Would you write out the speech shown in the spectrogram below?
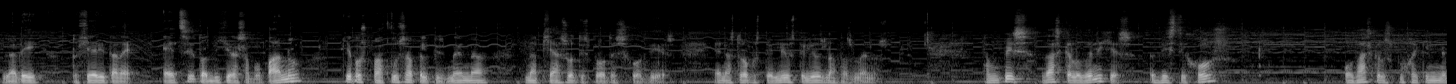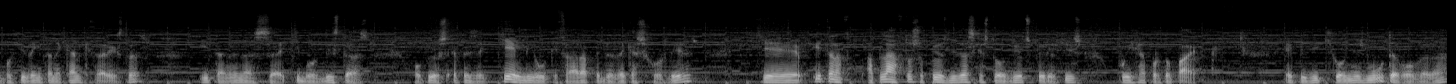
Δηλαδή, το χέρι ήταν έτσι, το αντίχειρα από πάνω και προσπαθούσα απελπισμένα να πιάσω τις πρώτες συγχορδίες. Ένας τρόπος τελείως τελείως λανθασμένος. Θα μου πεις, δάσκαλο δεν είχες; Δυστυχώς, ο δάσκαλος που είχα εκείνη την εποχή δεν ήταν καν κιθαρίστας, ήταν ένας ε, keyboardistas ο οποίος έπαιζε και λίγο κιθάρα, 5-10 συγχορδίες και ήταν απλά αυτός ο οποίος δίδασκε στο οδείο της περιοχής που είχα πρωτοπάει. Επειδή και οι γονείς μου, ούτε εγώ βέβαια,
